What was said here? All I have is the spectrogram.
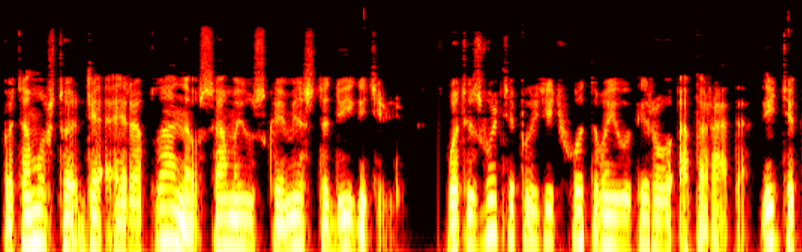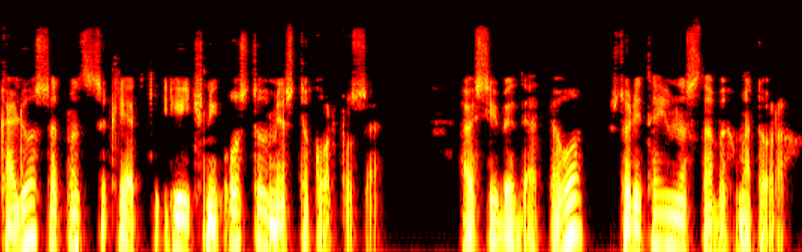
Потому что для аэропланов самое узкое место — двигатель. Вот извольте поглядеть фото моего первого аппарата. Видите, колеса от мотоциклетки, речный остров вместо корпуса. А все беды от того, что летаем на слабых моторах.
